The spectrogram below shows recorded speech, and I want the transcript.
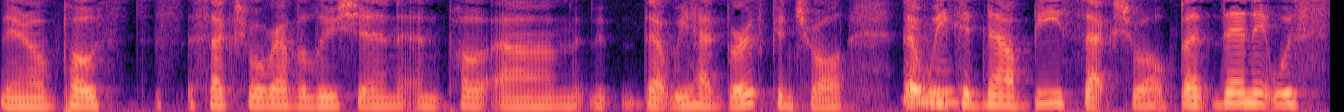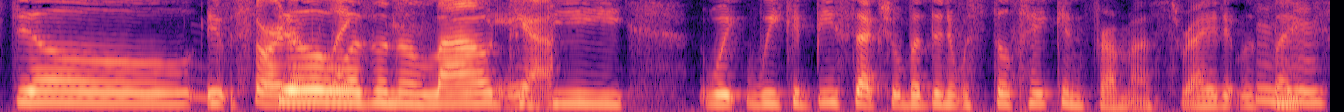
you know post sexual revolution and po- um, that we had birth control that we Mhm. could now be sexual, but then it was still it Sort still like- wasn't allowed to yeah. be. We, we could be sexual, but then it was still taken from us, right? It was Mhm. like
